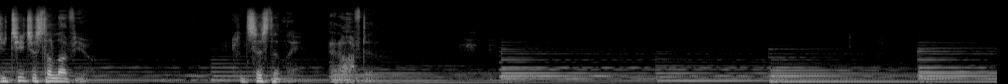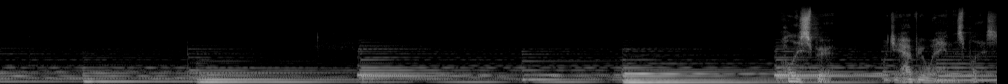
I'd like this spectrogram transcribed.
you teach us to love you consistently and often? Holy Spirit, would you have your way in this place?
